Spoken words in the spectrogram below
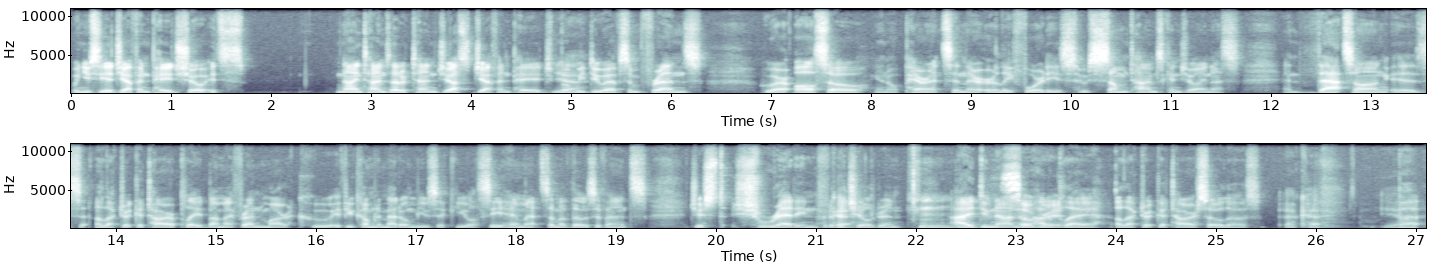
when you see a Jeff and Paige show, it's nine times out of ten just Jeff and Paige. Yeah. But we do have some friends who are also, you know, parents in their early 40s who sometimes can join us. And that song is electric guitar played by my friend Mark, who, if you come to Meadow Music, you'll see him mm. at some of those events just shredding for the Okay. children. Hmm. I do not So know how great. to play electric guitar solos. Okay. Yeah. But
